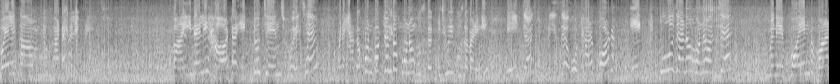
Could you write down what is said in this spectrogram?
Welcome to Katakhali bridge finally হাওয়াটা একটু চেঞ্জ হয়েছে। মানে এতক্ষণ পর্যন্ত কোনো বুঝতে, কিছুই বুঝতে পারিনি। এই জাস্ট ব্রিজে ওঠার পর একটু যেন মনে হচ্ছে মানে পয়েন্ট ওয়ান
